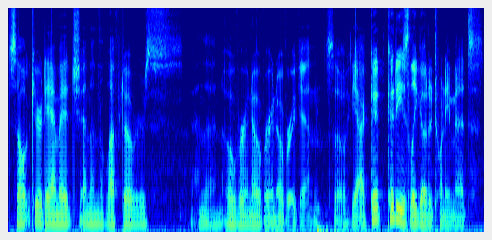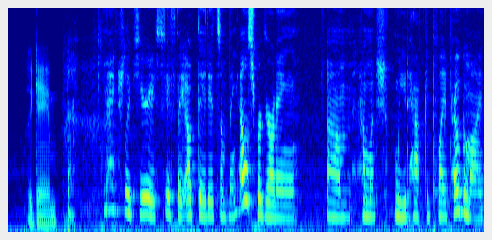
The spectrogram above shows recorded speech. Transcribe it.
salt cure damage and then the leftovers and then over and over and over again so yeah could could easily go to 20 minutes a game I'm actually curious if they updated something else regarding um, how much we'd have to play Pokemon.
